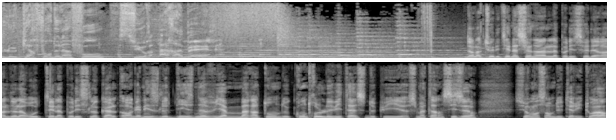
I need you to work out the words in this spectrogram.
Le carrefour de l'info sur Arabelle. Dans l'actualité nationale, la police fédérale de la route et la police locale organisent le 19e marathon de contrôle de vitesse depuis euh, ce matin, 6 heures sur l'ensemble du territoire.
